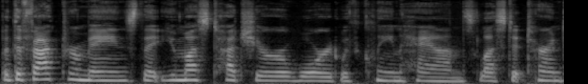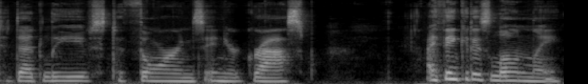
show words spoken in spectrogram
But the fact remains that you must touch your reward with clean hands, lest it turn to dead leaves, to thorns in your grasp. I think it is lonely,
